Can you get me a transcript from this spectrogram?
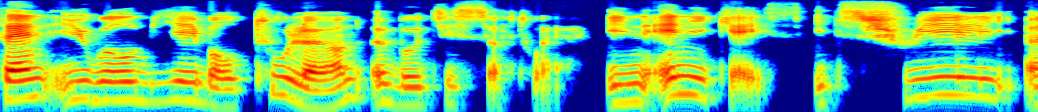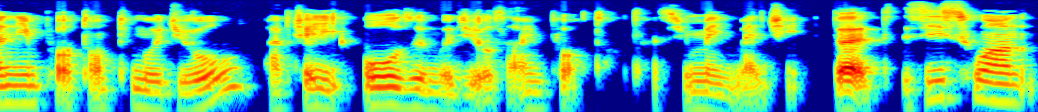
then you will be able to learn about this software. In any case, it's really an important module. Actually, all the modules are important, as you may imagine. But this one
